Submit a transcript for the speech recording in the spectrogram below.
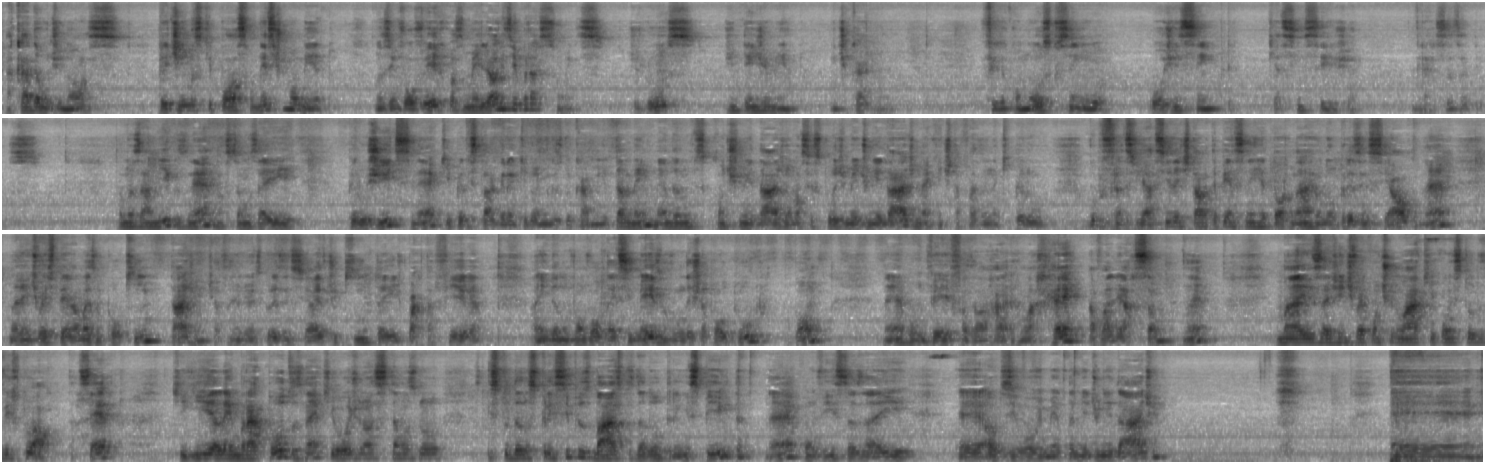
a cada um de nós, pedimos que possam, neste momento, nos envolver com as melhores vibrações de luz, de entendimento e de carinho. Fica conosco, Senhor, hoje e sempre, que assim seja, graças a Deus. Então, meus amigos, né, nós estamos aí pelo Jitsi, né, aqui pelo Instagram aqui do Amigos do Caminho também, né, dando continuidade ao nosso estudo de mediunidade, né, que a gente está fazendo aqui pelo Grupo Francisco de Assis. A gente estava até pensando em retornar à reunião presencial, né, mas a gente vai esperar mais um pouquinho, tá, gente? As reuniões presenciais de quinta e de quarta-feira ainda não vão voltar esse mês, nós vamos deixar para outubro, tá bom? Né, vamos ver, fazer uma, uma reavaliação, né? Mas a gente vai continuar aqui com o estudo virtual, tá certo? Queria lembrar a todos né, que hoje nós estamos no, estudando os princípios básicos da doutrina espírita, né, com vistas aí é, ao desenvolvimento da mediunidade. É,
